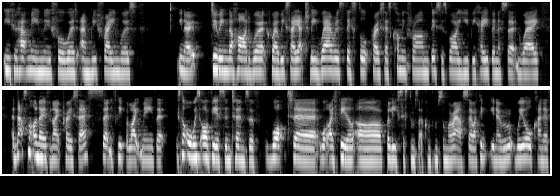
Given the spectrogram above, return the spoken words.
you could help me move forward and reframe was, you know, doing the hard work where we say, actually, where is this thought process coming from? This is why you behave in a certain way. And that's not an overnight process. Certainly for people like me that it's not always obvious in terms of what uh, what I feel are belief systems that come from somewhere else. So I think you know we all kind of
